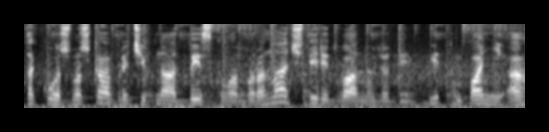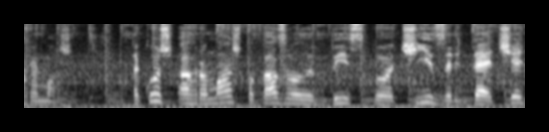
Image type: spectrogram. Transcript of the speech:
також важка причіпна дискова борона 4201 від компанії Агромаш. Також Агромаш показували диско Чізель DC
